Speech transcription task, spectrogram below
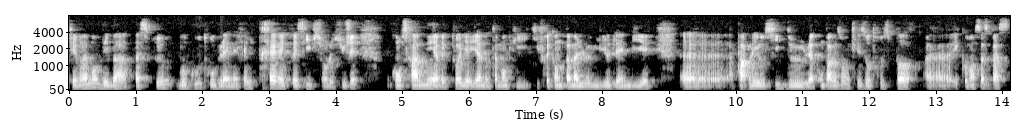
fait vraiment débat parce que beaucoup trouvent la NFL très répressive sur le sujet. Donc on sera amené avec toi, Yaya, notamment qui, qui fréquente pas mal le milieu de la NBA, euh, à parler aussi de la comparaison avec les autres sports euh, et comment ça se passe,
